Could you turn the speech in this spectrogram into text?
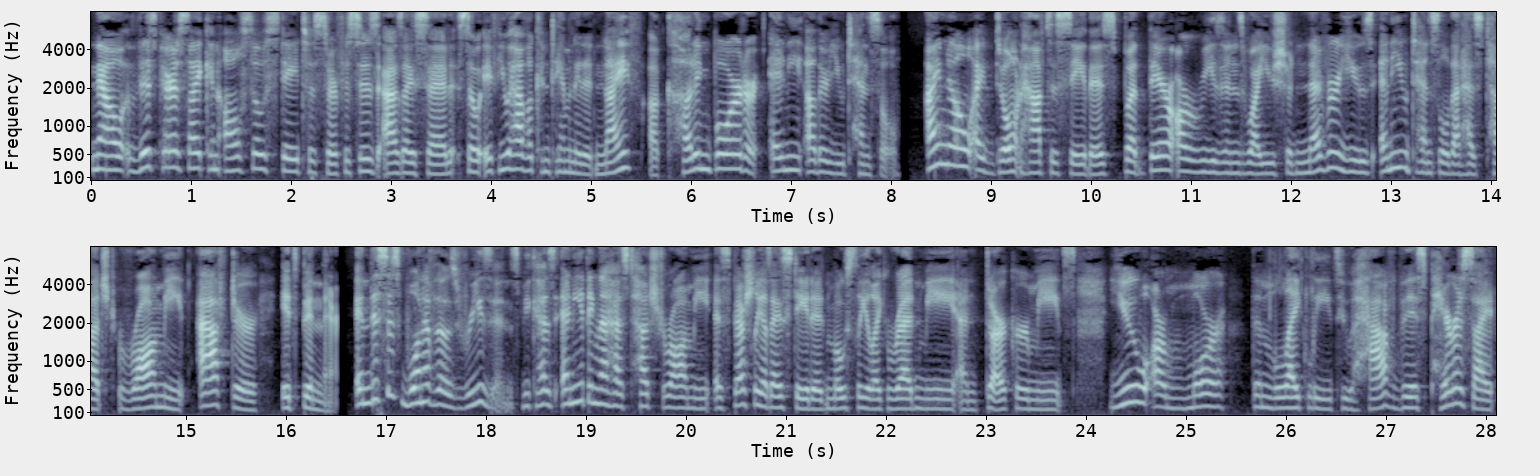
Now, this parasite can also stay to surfaces, as I said, so if you have a contaminated knife, a cutting board, or any other utensil. I know I don't have to say this, but there are reasons why you should never use any utensil that has touched raw meat after it's been there. And this is one of those reasons because anything that has touched raw meat, especially as I stated, mostly like red meat and darker meats, you are more than likely to have this parasite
